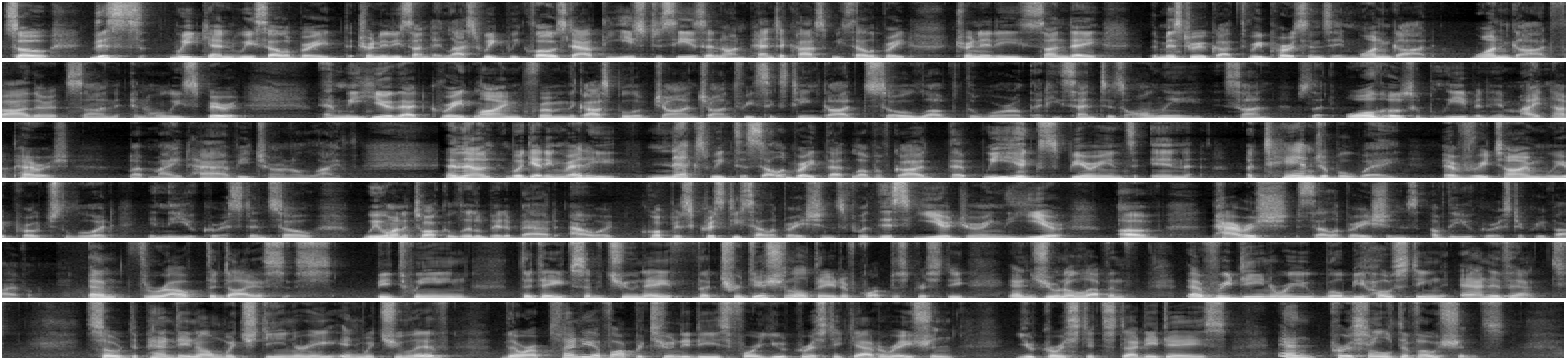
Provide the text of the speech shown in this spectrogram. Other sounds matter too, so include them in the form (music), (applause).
so, this weekend we celebrate Trinity Sunday. Last week we closed out the Easter season on Pentecost. We celebrate Trinity Sunday, the mystery of God, three persons in one God, one God, Father, Son, and Holy Spirit and we hear that great line from the gospel of john john 3.16 god so loved the world that he sent his only son so that all those who believe in him might not perish but might have eternal life. And now we're getting ready next week to celebrate that love of god that we experience in a tangible way every time we approach the lord in the eucharist. And so we want to talk a little bit about our corpus christi celebrations for this year during the year of parish celebrations of the Eucharistic revival. And throughout the diocese, between the dates of June 8th, the traditional date of Corpus Christi, and June 11th, every deanery will be hosting an event. So, depending on which deanery in which you live, there are plenty of opportunities for Eucharistic adoration, Eucharistic study days, and personal devotions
